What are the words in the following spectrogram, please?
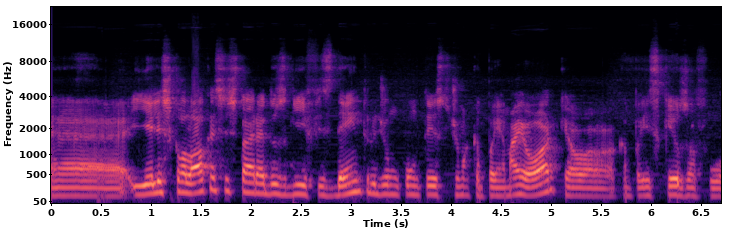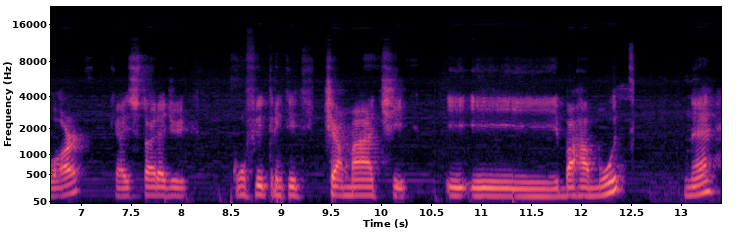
É, e eles colocam essa história dos GIFs dentro de um contexto de uma campanha maior, que é a campanha Scales of War, que é a história de conflito entre Tiamat e, e Bahamut, né?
